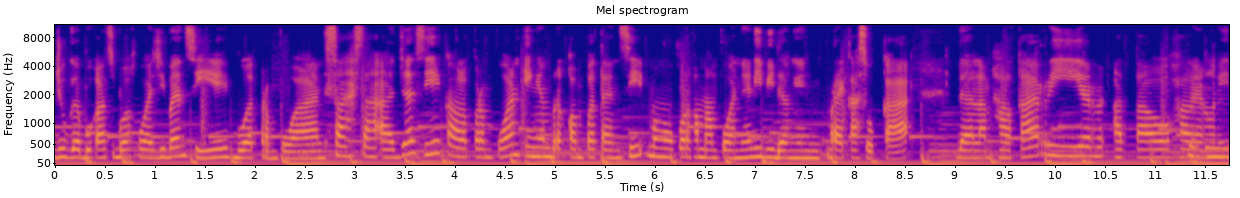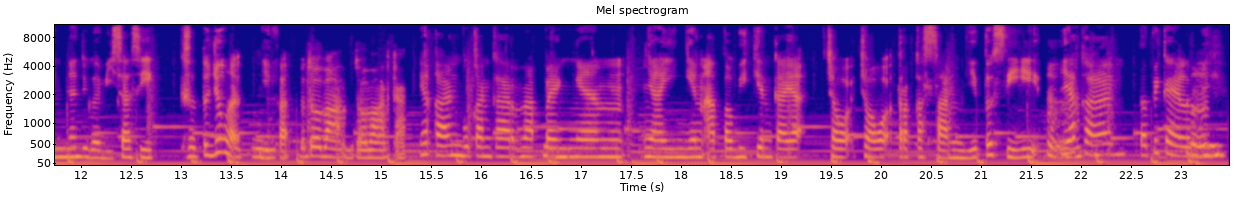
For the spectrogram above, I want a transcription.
juga bukan sebuah kewajiban sih buat perempuan. Sah-sah aja sih kalau perempuan ingin berkompetensi mengukur kemampuannya di bidang yang mereka suka dalam hal karir atau hal yang Mm-mm. lainnya juga bisa sih. Setuju nggak, Giva? Betul banget, betul banget Kak. Ya kan, bukan karena pengen nyaingin atau bikin kayak cowok-cowok terkesan gitu sih. Mm-mm. Ya kan? Tapi kayak lebih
